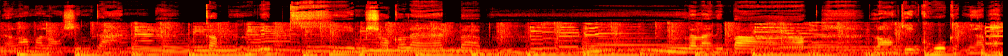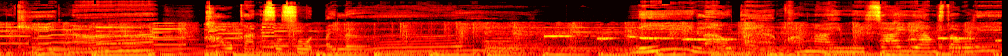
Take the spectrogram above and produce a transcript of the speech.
แล้วเรามาลองชิมกัน กับวิปครีมช็อกโกแลตแบบละลายในปาก ลองกินคู่กับเนื้อแผ่นเค้กนะ เข้ากันสดๆไปเลย นี่ แ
